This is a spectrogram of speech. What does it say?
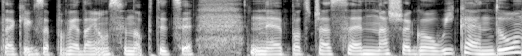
tak jak zapowiadają synoptycy, podczas naszego weekendu.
